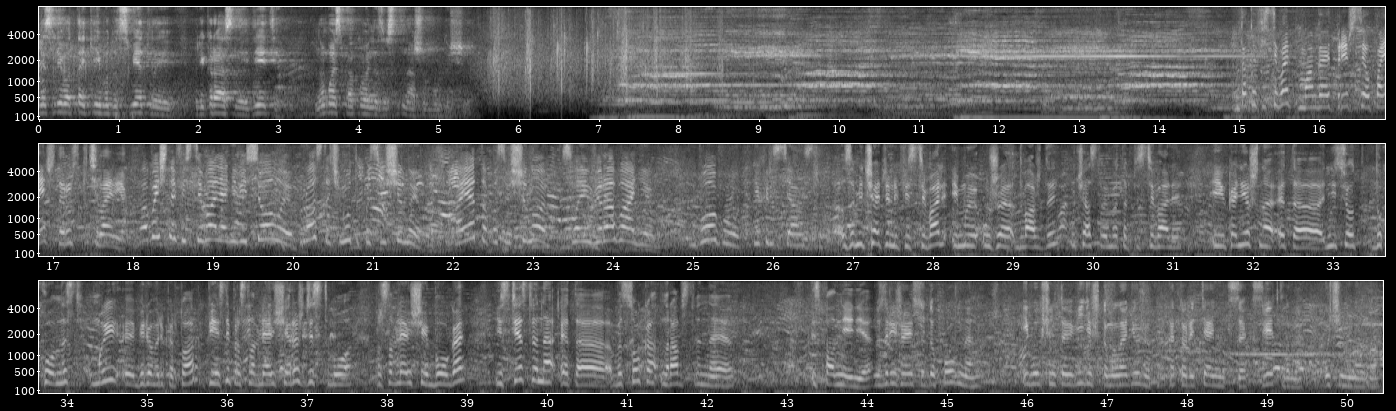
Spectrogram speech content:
Если вот такие будут светлые, прекрасные дети, ну мы спокойны за наше будущее. Такой фестиваль помогает прежде всего понять, что ты русский человек. Обычно фестивали, они веселые, просто чему-то посвящены. А это посвящено своим верованиям. Богу и христианству. Замечательный фестиваль, и мы уже дважды участвуем в этом фестивале. И, конечно, это несет духовность. Мы э, берем репертуар, песни, прославляющие Рождество, прославляющие Бога. Естественно, это высоконравственное исполнение. Заряжаешься духовно, и, в общем-то, видишь, что молодежи, которая тянется к светлому, очень много.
